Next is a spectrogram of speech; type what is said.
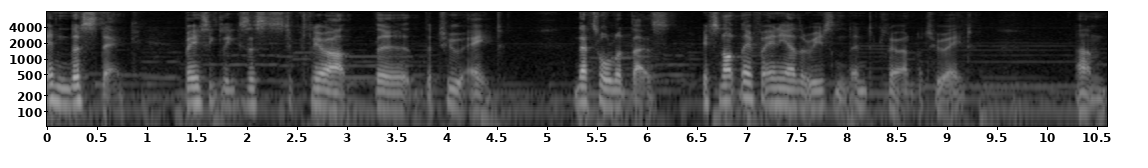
in this deck basically exists to clear out the, the 2-8. That's all it does. It's not there for any other reason than to clear out the 2-8. Um,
